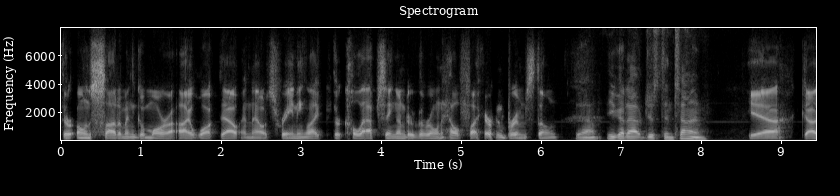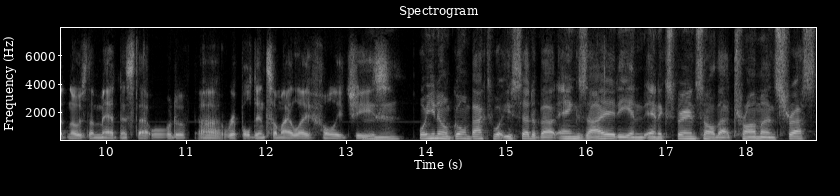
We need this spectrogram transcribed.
their own Sodom and Gomorrah. I walked out and now it's raining like they're collapsing under their own hellfire and brimstone. Yeah, you got out just in time. Yeah, God knows the madness that would have uh, rippled into my life. Holy jeez. Mm-hmm. Well, you know, going back to what you said about anxiety and, and experiencing all that trauma and stress,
